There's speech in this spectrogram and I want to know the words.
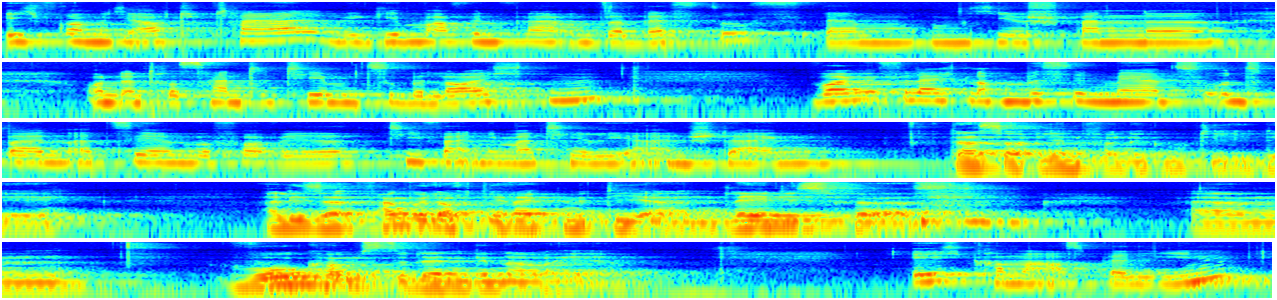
Ich freue mich auch total. Wir geben auf jeden Fall unser Bestes, ähm, um hier spannende und interessante Themen zu beleuchten. Wollen wir vielleicht noch ein bisschen mehr zu uns beiden erzählen, bevor wir tiefer in die Materie einsteigen? Das ist auf jeden Fall eine gute Idee. Alisa, fangen wir doch direkt mit dir an. Ladies first. ähm, wo kommst du denn genau her? Ich komme aus Berlin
